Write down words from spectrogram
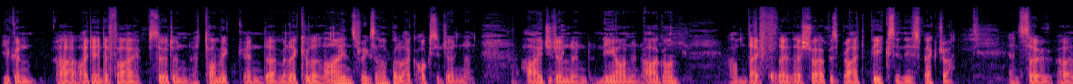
you can uh, identify certain atomic and uh, molecular lines, for example, like oxygen and hydrogen and neon and argon. Um, they, they, they show up as bright peaks in these spectra, and so uh,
